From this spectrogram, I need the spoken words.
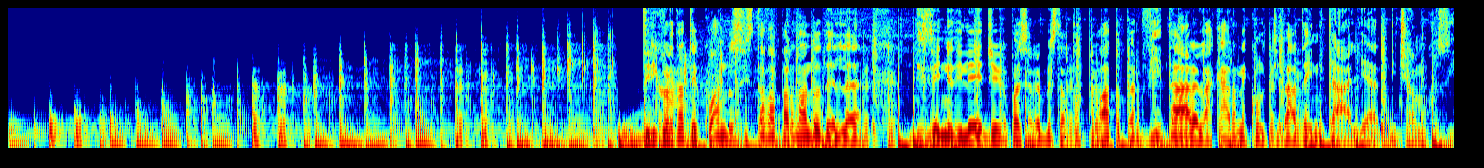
Vi ricordate quando si stava parlando del disegno di legge che poi sarebbe stato approvato per vietare la carne coltivata in Italia, diciamo così?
